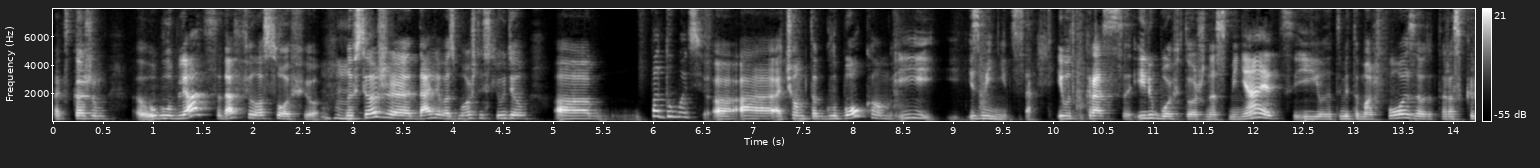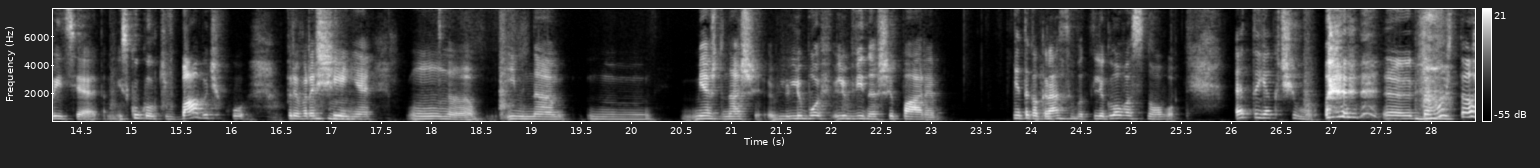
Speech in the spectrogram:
так скажем, углубляться да, в философию, mm-hmm. но все же дали возможность людям э, подумать э, о, о чем-то глубоком и измениться. И вот как раз и любовь тоже нас меняет, и вот эта метаморфоза, вот это раскрытие там, из куколки в бабочку, превращение mm-hmm. э, именно э, между нашей любовь, любви нашей пары. Это как mm-hmm. раз вот легло в основу. Это я к чему? Э, к тому, что,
